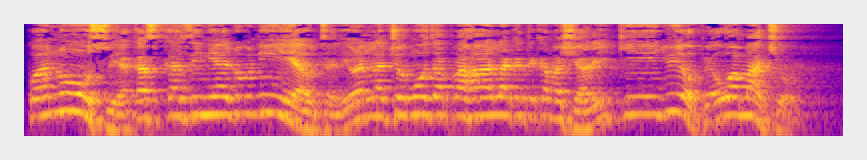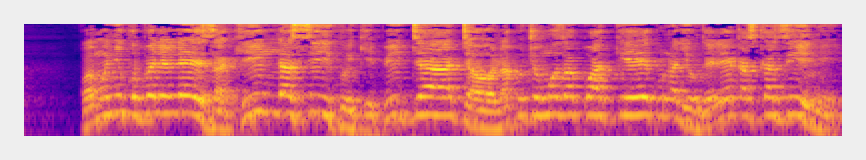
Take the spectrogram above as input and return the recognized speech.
Kwa nusu ya kaskazini ya dunia utaliona linachomoza pahala katika mashariki juu ya upeo wa macho. Kwa mwenye kupeleleza kila siku ikipita taona kuchomoza kwake kunajiongelea kaskazini.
